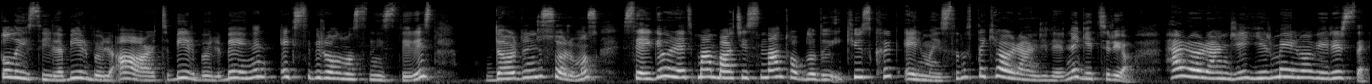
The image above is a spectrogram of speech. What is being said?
Dolayısıyla 1 bölü A artı 1 bölü B'nin eksi 1 olmasını isteriz. Dördüncü sorumuz Sevgi öğretmen bahçesinden topladığı 240 elmayı sınıftaki öğrencilerine getiriyor. Her öğrenciye 20 elma verirse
